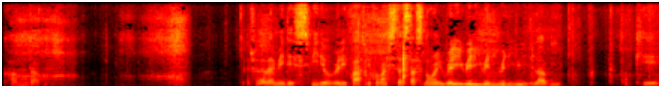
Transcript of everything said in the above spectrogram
calm down. I try to like make this video really fast before my sister starts snoring really, really, really, really, really loudly. Okay.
